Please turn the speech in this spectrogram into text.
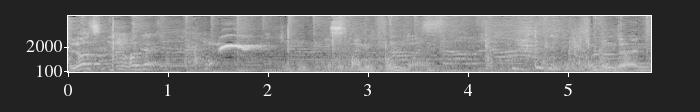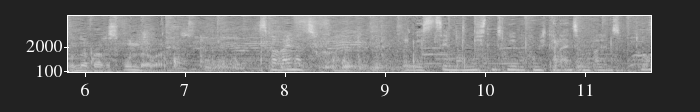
Los, mal runter. Das ist ein Wunder. Ein Wunder, ein wunderbares Wunder war das. Das war reiner Zufall. Ihr wisst, zehnmal im nächsten Turnier bekomme ich keinen einzigen Ball ins Tor.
